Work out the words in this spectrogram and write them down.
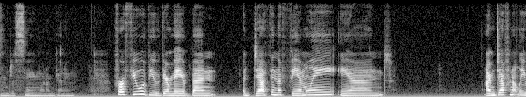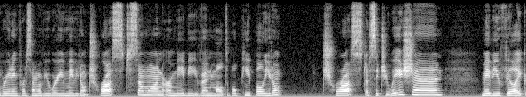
I'm just seeing what I'm getting. For a few of you, there may have been a death in the family, and I'm definitely reading for some of you where you maybe don't trust someone or maybe even multiple people. You don't trust a situation. Maybe you feel like,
